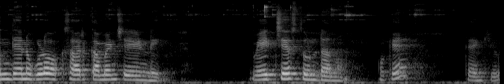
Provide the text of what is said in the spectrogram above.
ఉంది అని కూడా ఒకసారి కమెంట్ చేయండి. వెయిట్ చేస్తుంటాను. ఓకే థ్యాంక్ యూ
